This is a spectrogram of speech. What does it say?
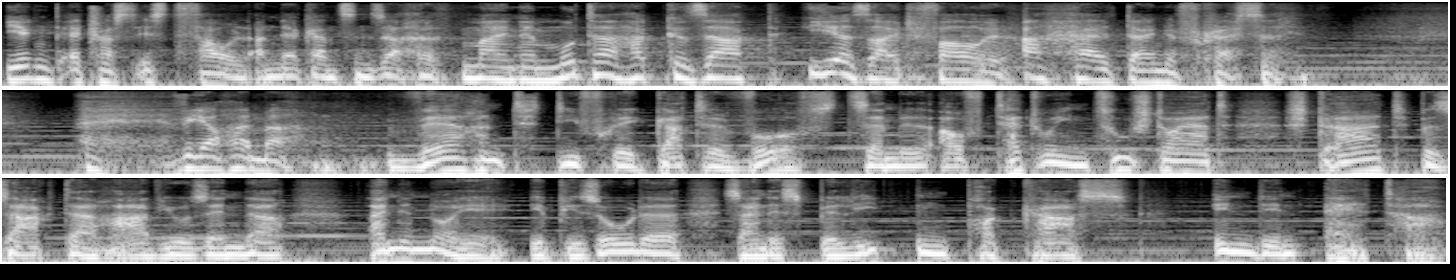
irgendetwas ist faul an der ganzen Sache. Meine Mutter hat gesagt, ihr seid faul. Ach, halt deine Fresse. Wie auch immer. Während die Fregatte Wurfstsemmel auf Tatooine zusteuert, strahlt besagter Radiosender eine neue Episode seines beliebten Podcasts in den Äther.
